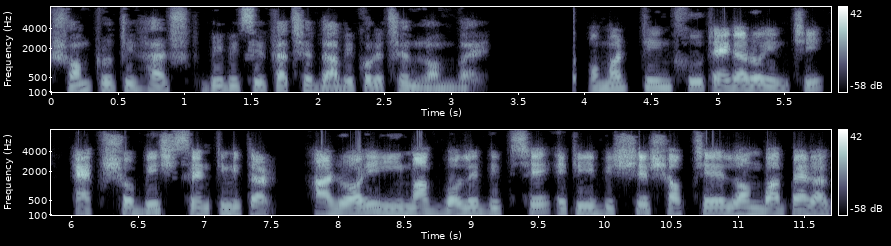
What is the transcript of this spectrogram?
সম্প্রতি হার্স্ট বিবিসির কাছে দাবি করেছেন লম্বায়। ওমার তিন ফুট এগারো ইঞ্চি একশো বিশ সেন্টিমিটার। আর রয় ই মাপ বলে দিচ্ছে, এটি বিশ্বের সবচেয়ে লম্বা বেড়াল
